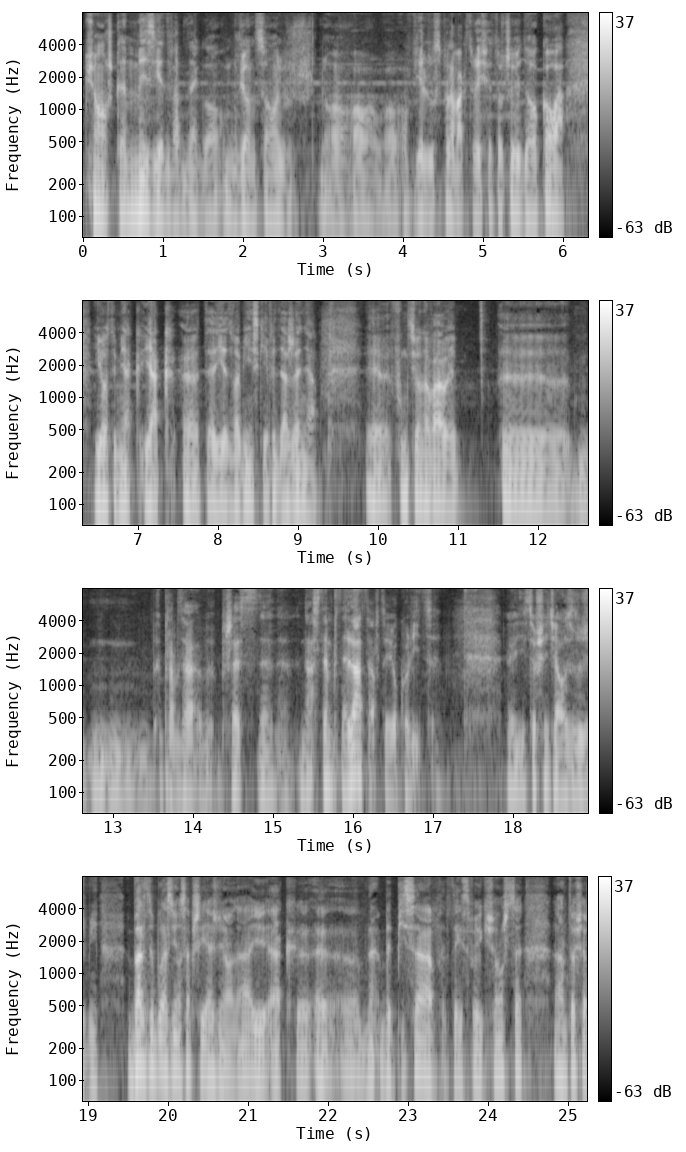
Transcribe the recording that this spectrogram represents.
książkę My z Jedwabnego, mówiącą już o, o, o- wielu sprawach, które się toczyły dookoła i o tym, jak, jak e, te jedwabińskie wydarzenia e, funkcjonowały e, prawda, przez e, następne lata w tej okolicy. I co się działo z ludźmi. Bardzo była z nią zaprzyjaźniona i jak by pisała w tej swojej książce, Antosia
